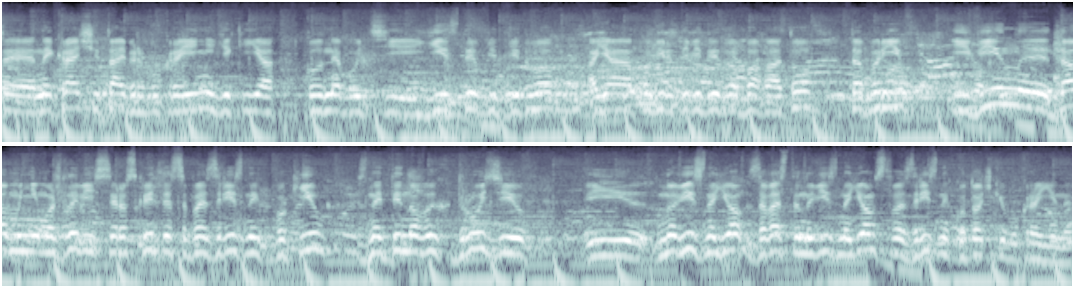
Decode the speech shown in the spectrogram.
Це найкращий табір в Україні, в який я коли-небудь їздив, відвідував. А я повірте, відвідував багато таборів. І він е, дав мені можливість розкрити себе з різних боків, знайти нових друзів і нові знайом... завести нові знайомства з різних куточків України.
